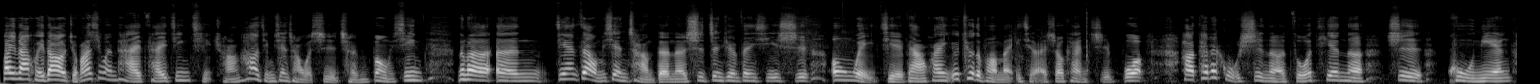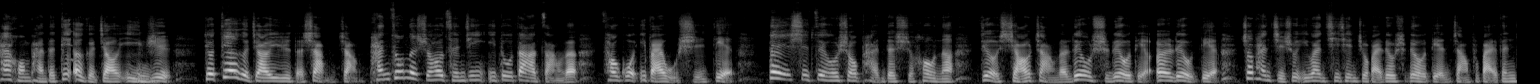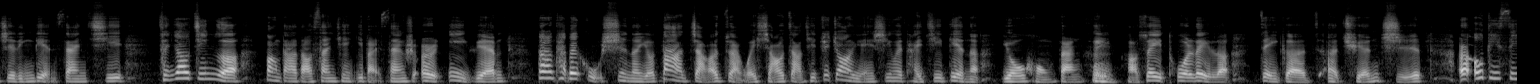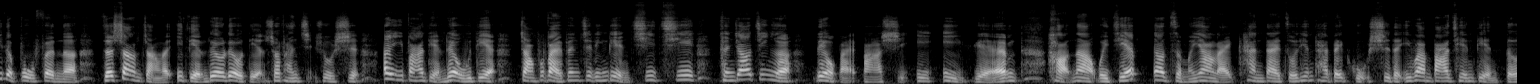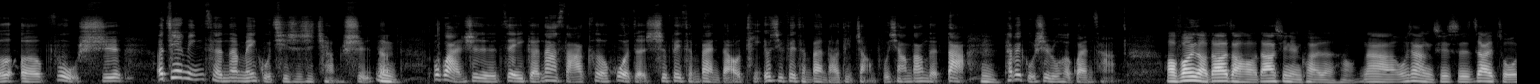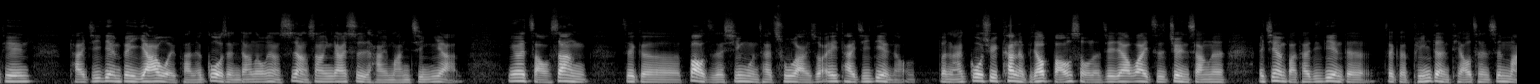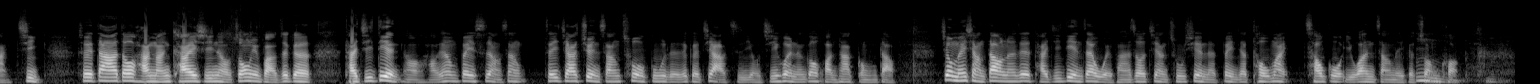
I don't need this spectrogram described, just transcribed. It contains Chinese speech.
欢迎大家回到九八新闻台财经起床号节目现场，我是陈凤欣。那么，嗯，今天在我们现场的呢是证券分析师翁伟杰，非常欢迎 YouTube 的朋友们一起来收看直播。好，台北股市呢，昨天呢是虎年开红盘的第二个交易日，就第二个交易日的上涨，盘中的时候曾经一度大涨了超过一百五十点。但是最后收盘的时候呢，只有小涨了六十六点二六点，收盘指数一万七千九百六十六点，涨幅百分之零点三七，成交金额放大到三千一百三十二亿元。当然，台北股市呢由大涨而转为小涨，其实最重要的原因是因为台积电呢由红翻黑，好，所以拖累了这个呃全值。而 OTC 的部分呢，则上涨了一点六六点，收盘指数是二一八点六五点，涨幅百分之零点七七，成交金额六百八十一亿元。好，那伟杰要怎么样来看待昨天台北股市的一万八千点得而复失？而今天凌晨呢，美股其实是强势的。不管是这个纳斯达克，或者是费城半导体，尤其费城半导体涨幅相当的大。嗯，台北股市如何观察？好，方早，大家早好，大家新年快乐。好，那我想，其实，在昨天台积电被压尾盘的过程当中，我想市场上应该是还蛮惊讶的，因为早上这个报纸的新闻才出来说，哎，台积电哦。本来过去看的比较保守的这家外资券商呢，哎，竟然把台积电的这个平等调成是买进，所以大家都还蛮开心哦，终于把这个台积电哦，好像被市场上这一家券商错估的这个价值，有机会能够还他公道。就没想到呢，这台积电在尾盘的时候，竟然出现了被人家偷卖超过一万张的一个状况。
